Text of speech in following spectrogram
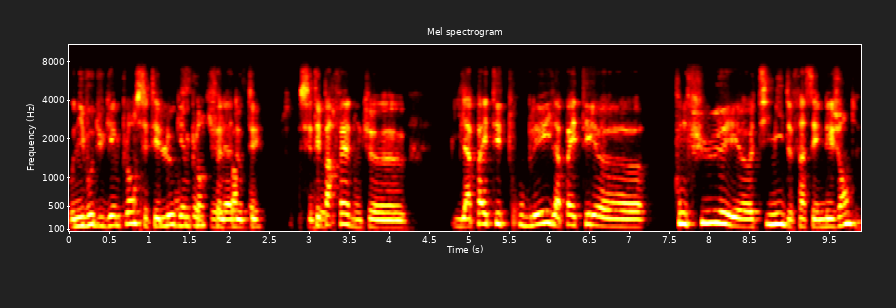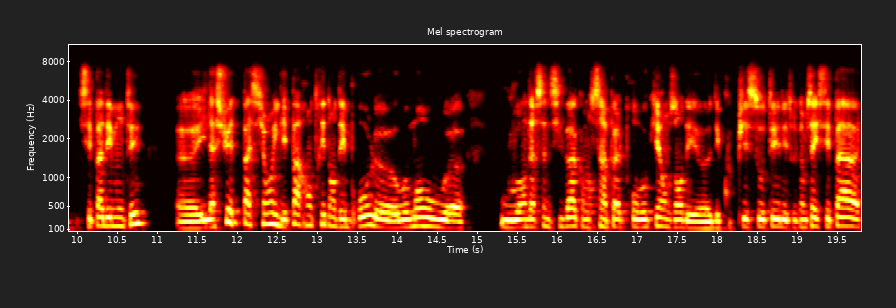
au niveau du game plan, c'était le game plan qu'il fallait adopter. C'était parfait. Donc, il n'a pas été troublé, il n'a pas été confus et timide face à une légende. Il s'est pas démonté. Euh, il a su être patient, il n'est pas rentré dans des brawls euh, au moment où, euh, où Anderson Silva a commencé un peu à le provoquer en faisant des, coups de pied sautés, des trucs comme ça. Il pas,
